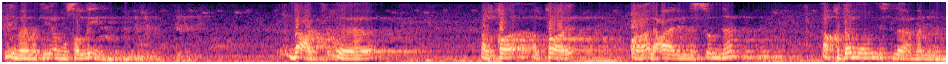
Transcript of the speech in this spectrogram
في إمامة المصلين. بعد آه القارئ والعالم للسنة أقدمهم إسلاما.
